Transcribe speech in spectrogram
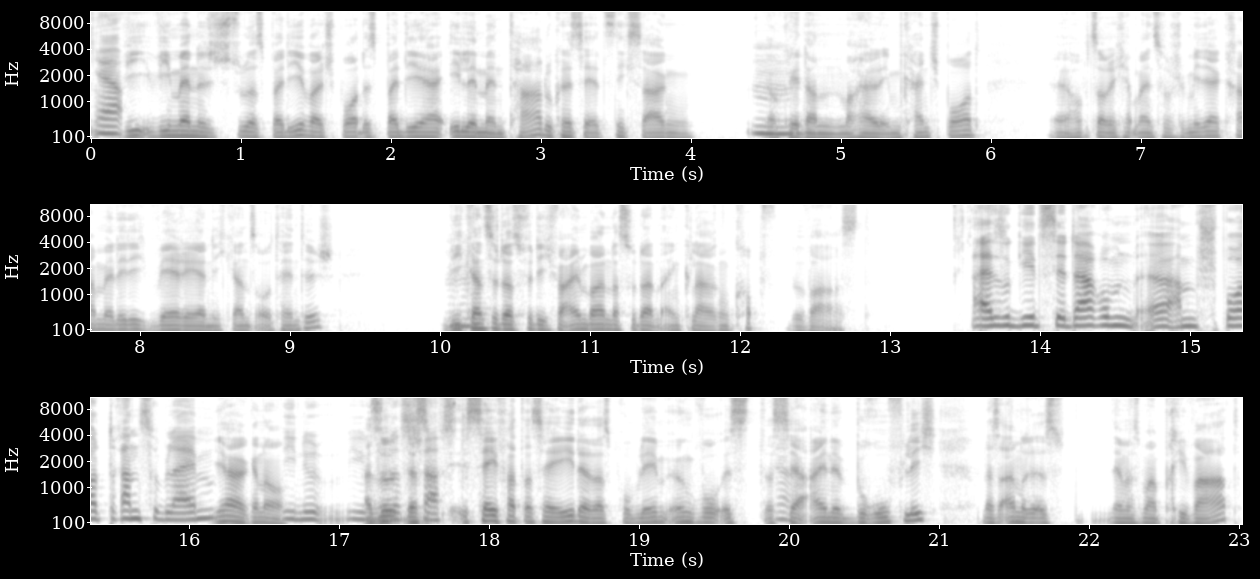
Ja. Wie, wie managst du das bei dir? Weil Sport ist bei dir ja elementar. Du kannst ja jetzt nicht sagen, Mhm. okay, dann mache ich halt eben keinen Sport. Äh, Hauptsache, ich habe meinen Social Media Kram erledigt, wäre ja nicht ganz authentisch. Wie Mhm. kannst du das für dich vereinbaren, dass du dann einen klaren Kopf bewahrst? Also geht es dir darum, äh, am Sport dran zu bleiben, Ja, genau. wie du, wie Also du das, das, schaffst. safe hat das ja jeder das Problem. Irgendwo ist das ja, Ja. eine beruflich und das andere ist, nennen wir es mal, privat.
